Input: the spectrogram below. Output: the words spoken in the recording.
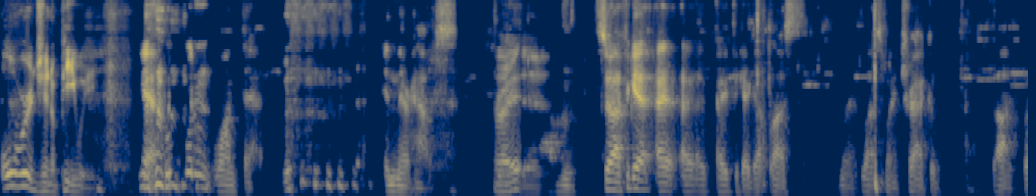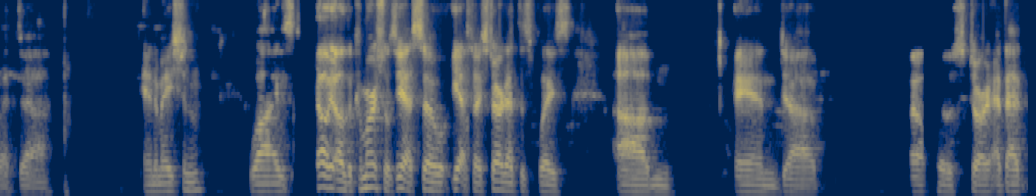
origin of Pee Wee. yeah, who wouldn't want that in their house? Right. Yeah. Um, so I forget. I, I I think I got lost my, lost my track of thought. But uh, animation wise, oh oh the commercials. Yeah. So yeah. So I started at this place, um, and uh, I also started at that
